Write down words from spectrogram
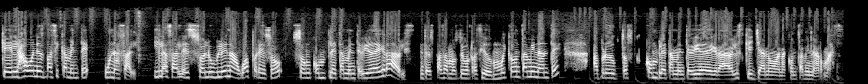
que el jabón es básicamente una sal y la sal es soluble en agua, por eso son completamente biodegradables. Entonces pasamos de un residuo muy contaminante a productos completamente biodegradables que ya no van a contaminar más.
